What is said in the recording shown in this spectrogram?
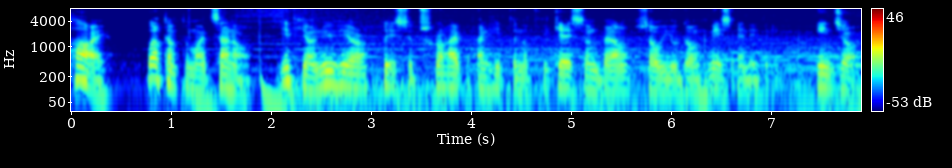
Hi, welcome to my channel. If you're new here, please subscribe and hit the notification bell so you don't miss anything. Enjoy!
